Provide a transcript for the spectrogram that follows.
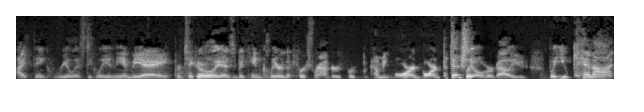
I think, realistically in the NBA, particularly as it became clear that first rounders were becoming more and more and potentially overvalued, but you cannot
